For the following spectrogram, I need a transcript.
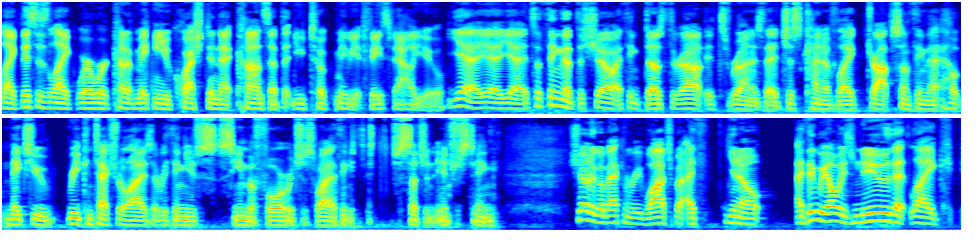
like this is like where we're kind of making you question that concept that you took maybe at face value. Yeah, yeah, yeah. It's a thing that the show I think does throughout its run is that it just kind of like drops something that help makes you recontextualize everything you've seen before, which is why I think it's just such an interesting show to go back and rewatch. But I, you know, I think we always knew that like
